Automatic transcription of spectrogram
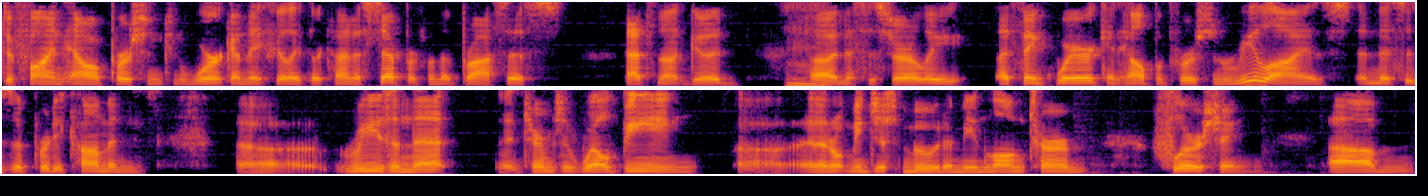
define how a person can work, and they feel like they're kind of separate from the process, that's not good mm. uh, necessarily. I think where it can help a person realize, and this is a pretty common uh, reason that in terms of well-being, uh, and I don't mean just mood, I mean long-term flourishing. Um,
